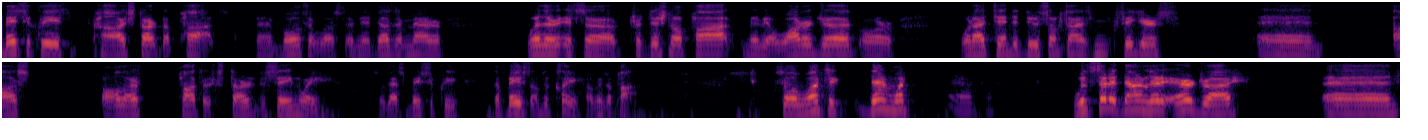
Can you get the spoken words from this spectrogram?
basically is how I start the pots, and both of us, and it doesn't matter whether it's a traditional pot, maybe a water jug, or what I tend to do sometimes figures, and all, all our pots are started the same way. So that's basically the base of the clay, I mean the pot. So once it, then what, we'll set it down and let it air dry. And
